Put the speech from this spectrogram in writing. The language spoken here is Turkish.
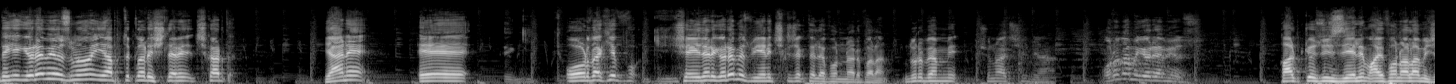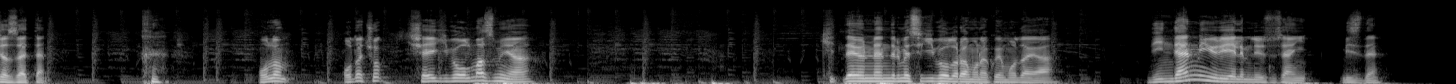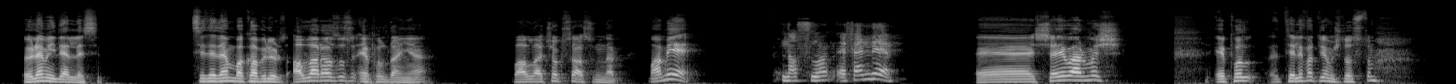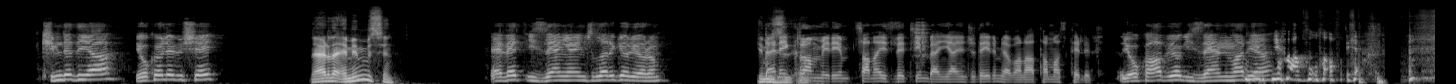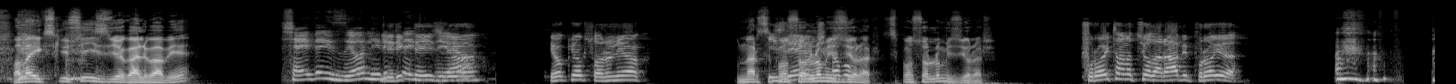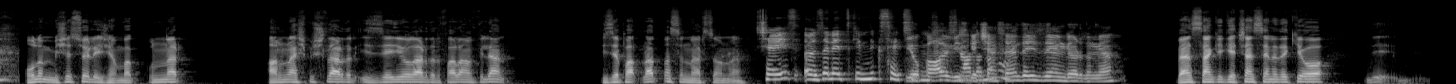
Peki göremiyoruz mu yaptıkları işleri çıkart. Yani eee oradaki şeyleri göremiyoruz mu? Yeni çıkacak telefonları falan. Dur ben bir şunu açayım ya. Onu da mı göremiyoruz? Kalp gözü izleyelim. iPhone alamayacağız zaten. Oğlum o da çok şey gibi olmaz mı ya? Kitle yönlendirmesi gibi olur amına koyayım o da ya. Dinden mi yürüyelim diyorsun sen bizde? Öyle mi ilerlesin? Siteden bakabiliyoruz. Allah razı olsun Apple'dan ya. Vallahi çok sağ olsunlar. Mami Nasıl lan? Efendim? ee, şey varmış. Apple telif atıyormuş dostum. Kim dedi ya? Yok öyle bir şey. Nereden emin misin? Evet izleyen yayıncıları görüyorum. Kim Ben izle- ekran vereyim sana izleteyim ben yayıncı değilim ya bana atamaz telif. Yok abi yok izleyen var ya. ya Allah ya. Vallahi XQC izliyor galiba bir. Şey de izliyor, lirik, Lirik de de izliyor. izliyor. Yok yok sorunu yok. Bunlar İzleyelim, sponsorlu mu çabuk. izliyorlar? Sponsorlu mu izliyorlar? Pro'yu tanıtıyorlar abi Pro'yu. Oğlum bir şey söyleyeceğim bak bunlar anlaşmışlardır, izliyorlardır falan filan. Bize patlatmasınlar sonra. Şey özel etkinlik seçilmiş. Yok abi biz geçen ama. sene de izleyen gördüm ya. Ben sanki geçen senedeki o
